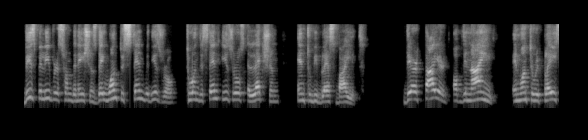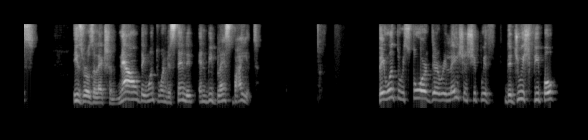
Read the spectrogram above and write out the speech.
These believers from the nations, they want to stand with Israel to understand Israel's election and to be blessed by it. They are tired of denying and want to replace Israel's election. Now they want to understand it and be blessed by it. They want to restore their relationship with the Jewish people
